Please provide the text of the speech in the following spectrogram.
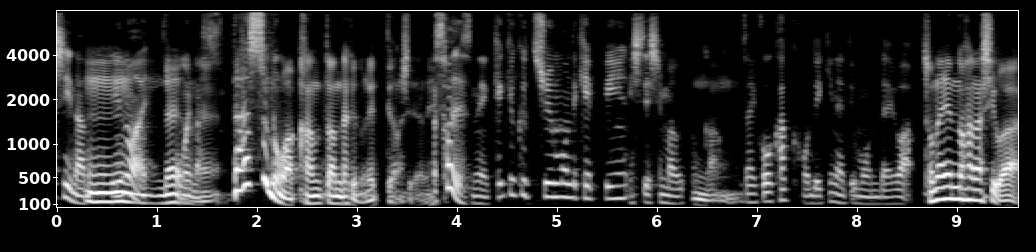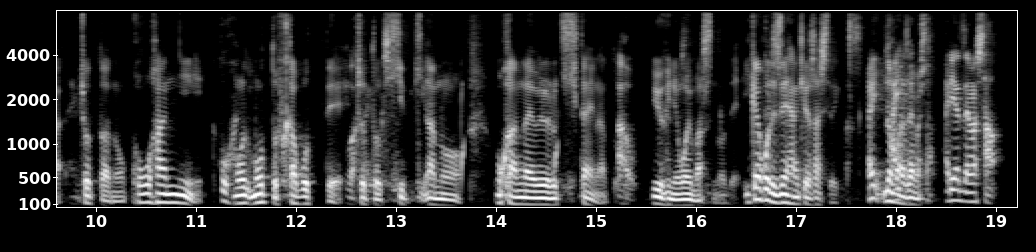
しいなっていうのは思います、ね、出すのは簡単だけどねって話だよね。そうですね。結局注文で欠品してしまうとか在庫を確保できないという問題は。その辺の話はちょっとあの後半にももっと深掘ってちょっと聞きあのお考えをいろいろ聞きたいなというふうに思いますので一回これ前半切らさせていただきます。はいどうもありがとうございました、はい、ありがとうございました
